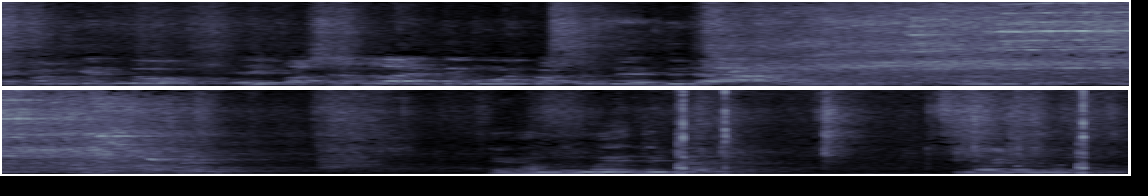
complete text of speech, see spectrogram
এখন কিন্তু এই পাশের লাইন দিয়ে ওই পাশে যে দুইটা আরেক পাশে। এখান থেকে দুইটা লাইটের জন্য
